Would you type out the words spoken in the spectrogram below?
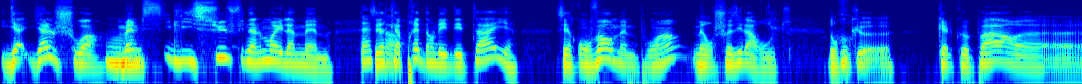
il y, a- il y a le choix, Mm. même si l'issue finalement est la même. C'est-à-dire qu'après, dans les détails, c'est-à-dire qu'on va au même point, mais on choisit la route. Donc euh, quelque part, euh,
